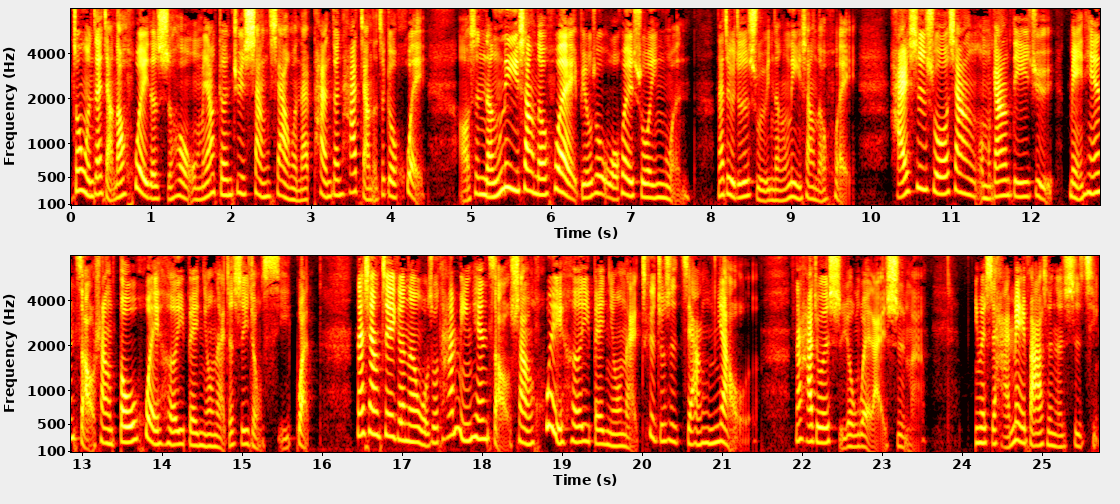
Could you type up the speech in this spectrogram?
中文在讲到会的时候，我们要根据上下文来判断他讲的这个会。哦，是能力上的会，比如说我会说英文，那这个就是属于能力上的会，还是说像我们刚刚第一句，每天早上都会喝一杯牛奶，这是一种习惯。那像这个呢，我说他明天早上会喝一杯牛奶，这个就是将要了，那他就会使用未来式嘛，因为是还没发生的事情，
